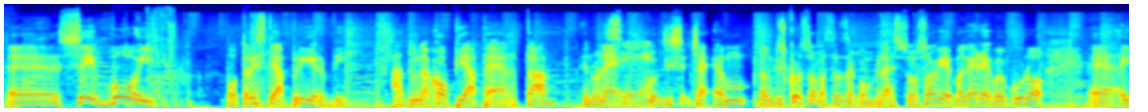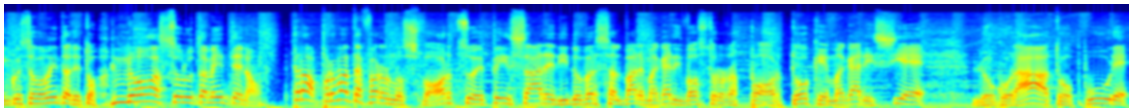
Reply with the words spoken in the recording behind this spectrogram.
eh, se voi potreste aprirvi ad una coppia aperta, e non è, Sì. così- cioè, è, un, è un discorso abbastanza complesso. So che magari qualcuno eh, in questo momento ha detto no, assolutamente no. Però provate a fare uno sforzo e pensare di dover salvare magari il vostro rapporto, che magari si è logorato oppure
